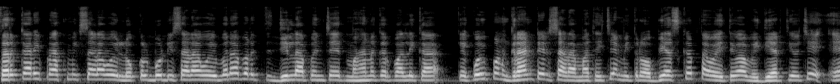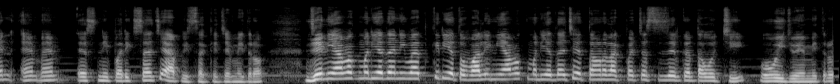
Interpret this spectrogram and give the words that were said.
સરકારી પ્રાથમિક શાળા હોય, લોકલ બોડી શાળા હોય, બરાબર? જિલ્લા પંચાયત, મહાનગરપાલિકા કે કોઈ પણ ગ્રાન્ટેડ શાળામાંથી છે મિત્રો અભ્યાસ કરતા હોય તેવા વિદ્યાર્થીઓ છે એન એમ એમ એસની પરીક્ષા છે આપી શકે છે મિત્રો. જેની આવક મર્યાદાની વાત કરીએ તો વાલીની આવક મર્યાદા છે ત્રણ લાખ પચાસ હજાર કરતાં ઓછી હોવી જોઈએ મિત્રો.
